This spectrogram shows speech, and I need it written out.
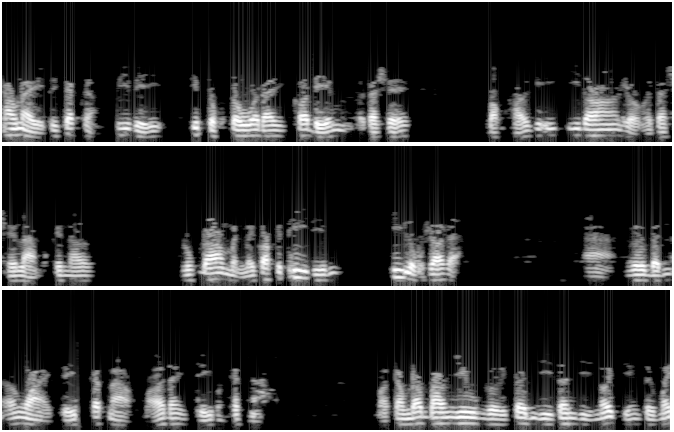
Sau này tôi chắc rằng quý vị tiếp tục tu ở đây, có điện, người ta sẽ bộc khởi cái ý chí đó, rồi người ta sẽ làm một cái nơi. Lúc đó mình mới có cái thi điểm ký lục rõ ràng. À người bệnh ở ngoài trị cách nào mà ở đây trị bằng cách nào? Mà trong đó bao nhiêu người tên gì tên gì, nói chuyện từ mấy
